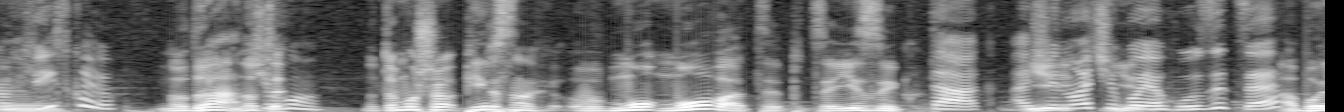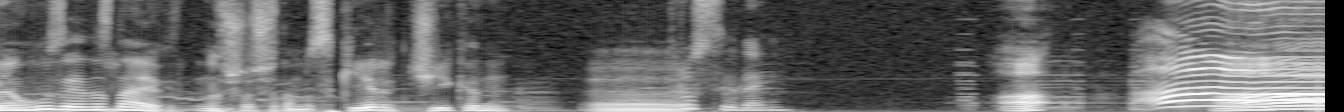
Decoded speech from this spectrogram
е, Англійською? Ну да, ну, Чого? ну тому що пірсинг, мова це, це язик. Так, а жіночі є- боягузи це А боягузи, я не знаю, ну що, що там, scare, chicken. Е... труси, Дань. А, А!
